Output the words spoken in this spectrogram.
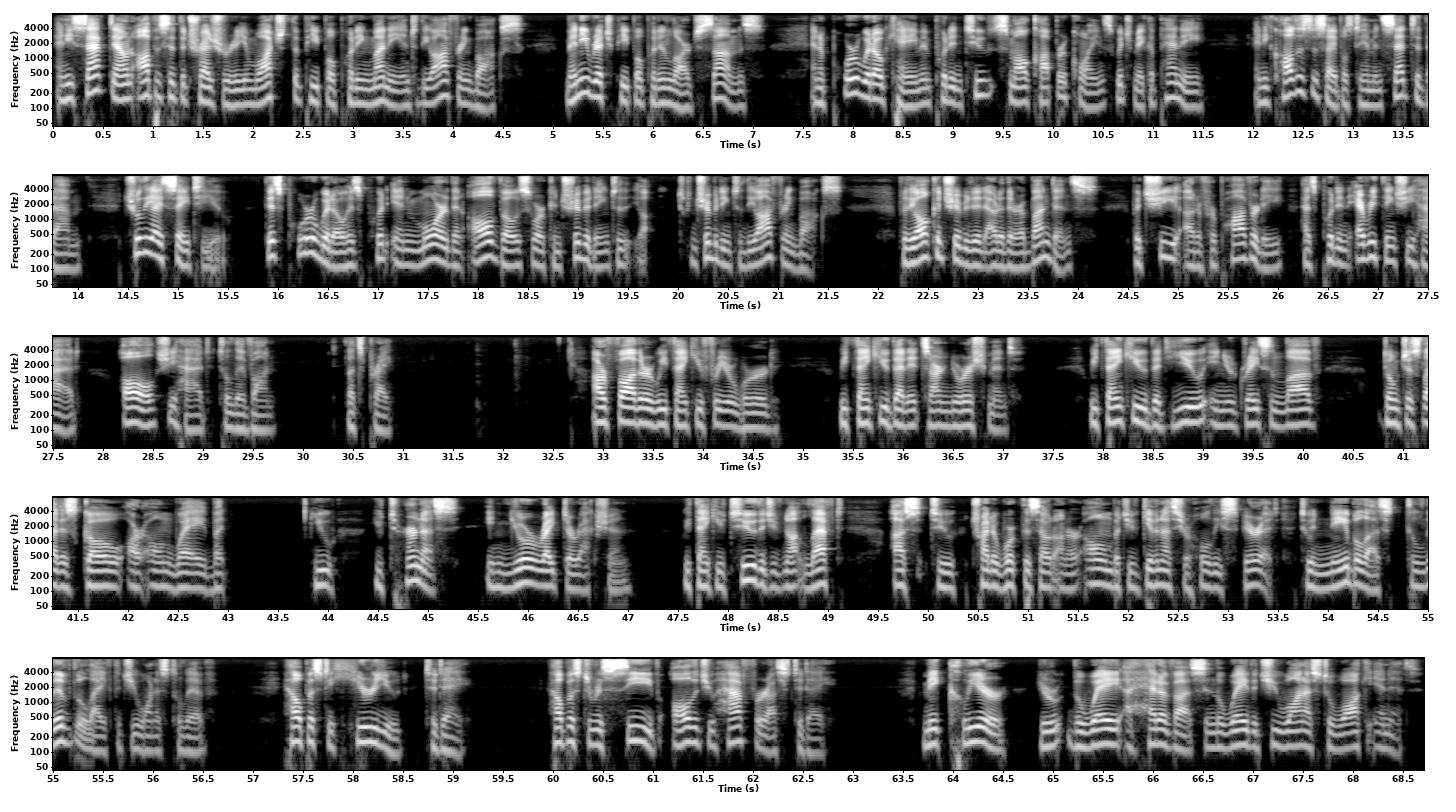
And he sat down opposite the treasury and watched the people putting money into the offering box. Many rich people put in large sums. And a poor widow came and put in two small copper coins, which make a penny. And he called his disciples to him and said to them, Truly I say to you, this poor widow has put in more than all those who are contributing to the, contributing to the offering box. For they all contributed out of their abundance, but she, out of her poverty, has put in everything she had, all she had to live on. Let's pray. Our Father, we thank you for your word. We thank you that it's our nourishment. We thank you that you, in your grace and love, don't just let us go our own way, but you you turn us in your right direction. We thank you too that you've not left us to try to work this out on our own, but you've given us your Holy Spirit to enable us to live the life that you want us to live. Help us to hear you today. Help us to receive all that you have for us today. Make clear your, the way ahead of us in the way that you want us to walk in it.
